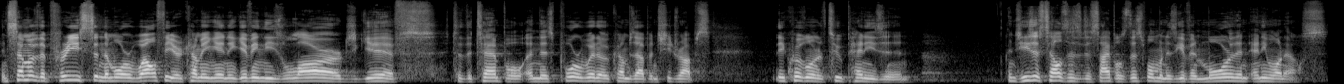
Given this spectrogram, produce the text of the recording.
And some of the priests and the more wealthy are coming in and giving these large gifts to the temple. And this poor widow comes up and she drops the equivalent of two pennies in. And Jesus tells his disciples, This woman has given more than anyone else.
